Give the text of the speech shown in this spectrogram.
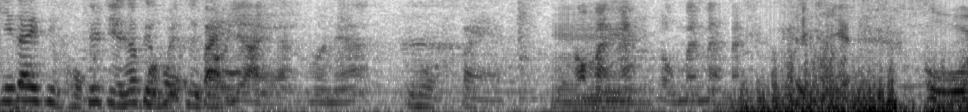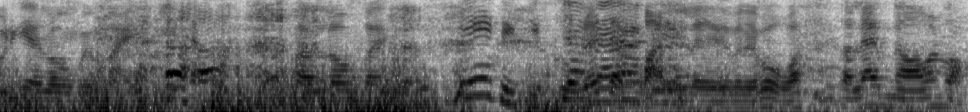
ยี่ได้สิบหกที่จริงถ้าผมไปขึ้นเขาใหญ่อะวันเนี้ยสิบหกแปดเอาใหม่ไหมลงไปใหม่ไหมกูเนี่ยลงไปใหม่ที่ตอนลงไปเอ๊ะจริงๆกูน่าจะปั่นเลยมันเลยบอกว่าตอนแรกน้องมันบอก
